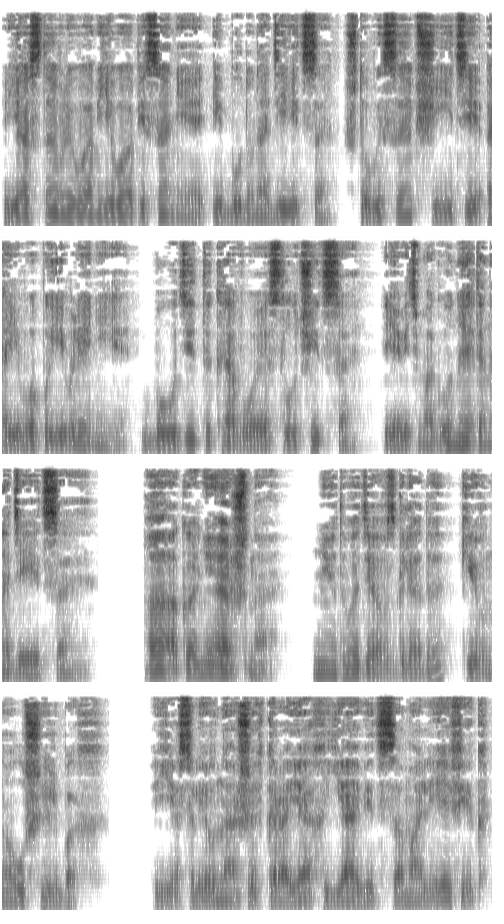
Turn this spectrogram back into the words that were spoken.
я оставлю вам его описание и буду надеяться, что вы сообщите о его появлении, будет таковое случиться. Я ведь могу на это надеяться?» «А, конечно!» Не отводя взгляда, кивнул Шильбах. «Если в наших краях явится малефик,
